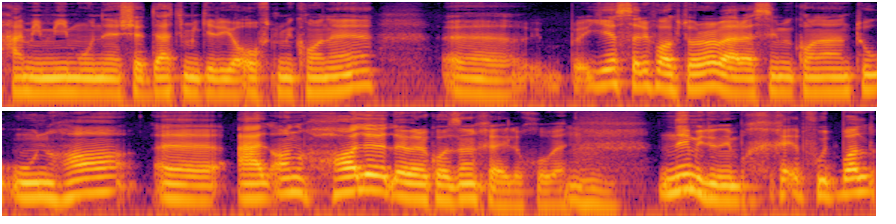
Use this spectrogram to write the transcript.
همین میمونه شدت می‌گیره یا افت می‌کنه یه سری فاکتورها رو بررسی می‌کنن. تو اونها الان حال لورکوزن خیلی خوبه. نمی‌دونیم. فوتبال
